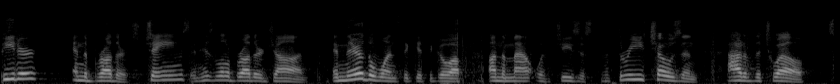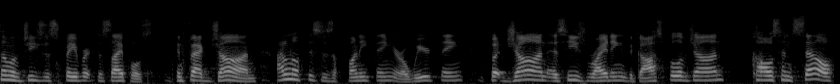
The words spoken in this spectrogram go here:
Peter and the brothers, James and his little brother John. And they're the ones that get to go up on the mount with Jesus, the three chosen out of the twelve, some of Jesus' favorite disciples. In fact, John, I don't know if this is a funny thing or a weird thing, but John, as he's writing the Gospel of John, calls himself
